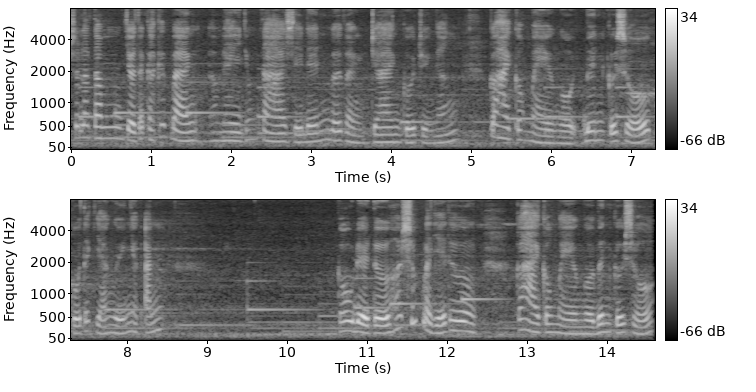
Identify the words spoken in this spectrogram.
Rất là tâm, chào tất cả các bạn. Hôm nay chúng ta sẽ đến với vàng trang của truyện ngắn Có hai con mèo ngồi bên cửa sổ của tác giả Nguyễn Nhật Ánh. Câu đề tựa hết sức là dễ thương. Có hai con mèo ngồi bên cửa sổ,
